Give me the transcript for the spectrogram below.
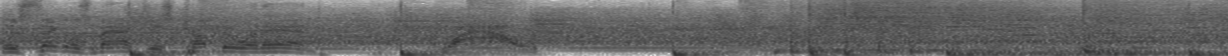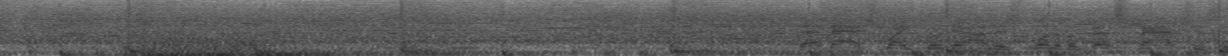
This singles match has come to an end. Wow. Might go down as one of the best matches in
